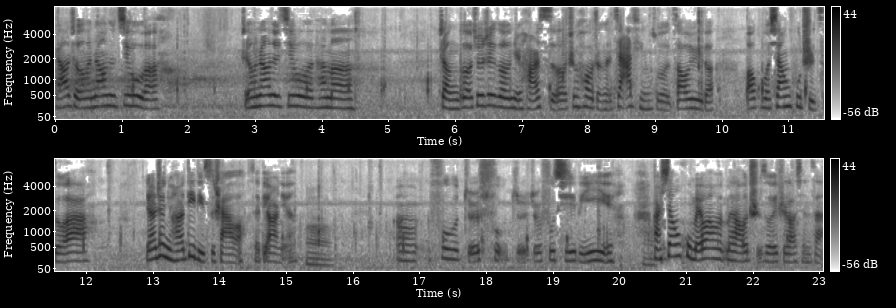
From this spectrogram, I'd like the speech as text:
然后整个文章就记录了，整个文章就记录了他们整个，就这个女孩死了之后，整个家庭所遭遇的，包括相互指责啊。然后这女孩弟弟自杀了，在第二年。嗯。嗯，夫就是夫就就是夫妻离异，反正相互没完没了的指责，一直到现在。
